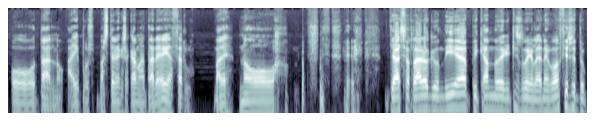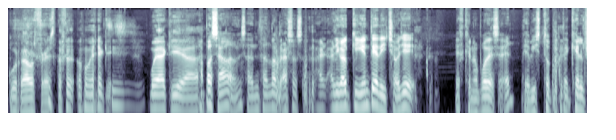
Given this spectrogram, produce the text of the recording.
o tal, ¿no? Ahí pues vas a tener que sacar una tarea y hacerlo, ¿vale? No... ya es raro que un día picando de X regla de negocio se te ocurra, ostras, voy aquí, voy aquí a... Ha pasado, ¿eh? están dando casos. Ha, llegado el cliente y ha dicho, oye, es que no puede ser. He visto que, el,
